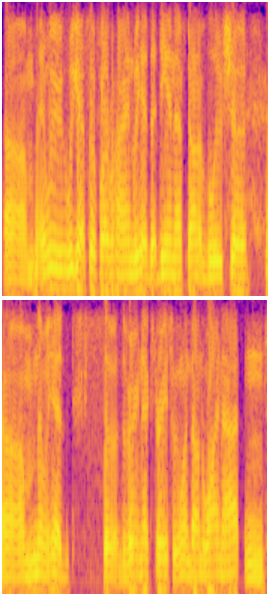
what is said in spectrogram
Um, and we we got so far behind. We had that DNF down at Volusia. Um, then we had the the very next race we went down to Whynot, and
